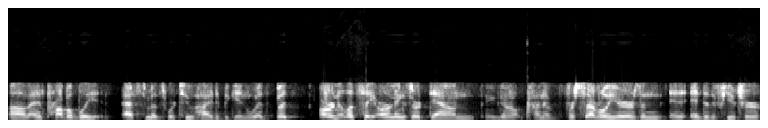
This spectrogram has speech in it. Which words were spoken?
um, and probably estimates were too high to begin with. But earn, let's say earnings are down, you know, kind of for several years and into the future,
